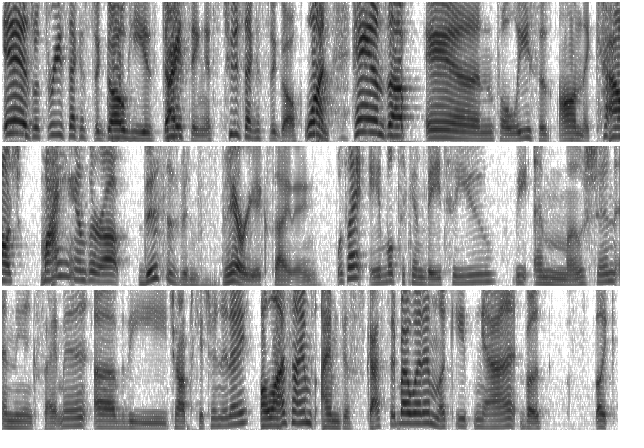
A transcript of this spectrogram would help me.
is. With three seconds to go, he is dicing. It's two seconds to go. One, hands up, and Felice is on the couch. My hands are up. This has been very exciting. Was I able to convey to you the emotion and the excitement of the Chopped Kitchen today? A lot of times I'm disgusted by what I'm looking at, both like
